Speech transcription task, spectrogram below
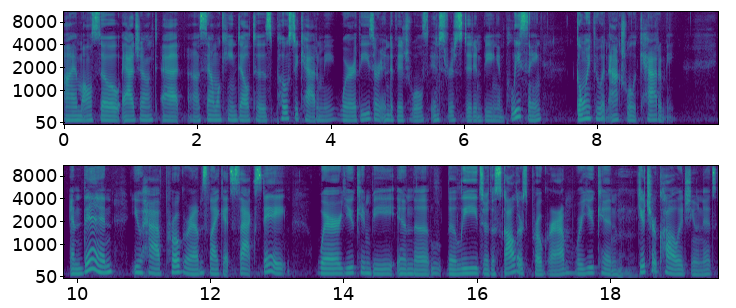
I'm also adjunct at uh, San Joaquin Delta's Post Academy, where these are individuals interested in being in policing going through an actual academy. And then you have programs like at Sac State where you can be in the the leads or the scholars program where you can mm-hmm. get your college units,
